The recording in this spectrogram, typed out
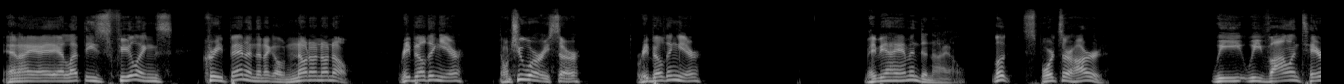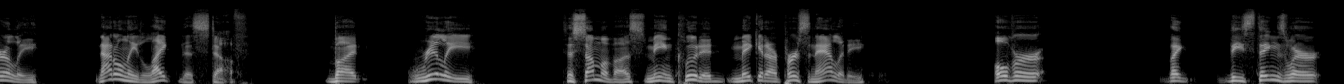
And I, I let these feelings creep in, and then I go, no, no, no, no. Rebuilding year. Don't you worry, sir. Rebuilding year. Maybe I am in denial. Look, sports are hard. We we voluntarily not only like this stuff, but really to some of us, me included, make it our personality over like these things where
